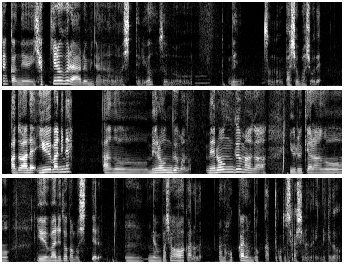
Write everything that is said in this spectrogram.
なんかね100キロぐらいあるみたいなのは知ってるよ。そのねその場所場所で。あとあれ夕張ね。あのー、メロングマの。メロングマがゆるキャラの夕張とかも知ってる。うんでも場所はわからない。あの北海道のどっかってことしか知らないんだけど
